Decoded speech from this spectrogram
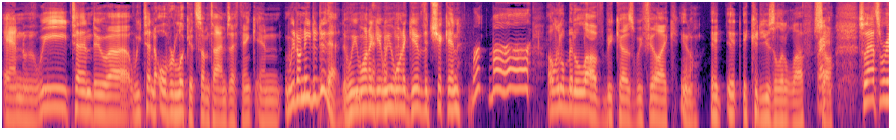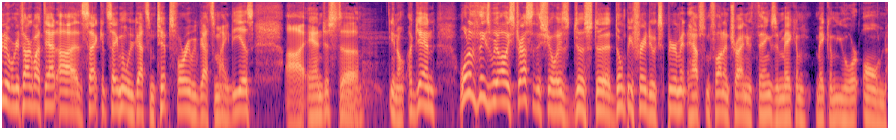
and we tend to uh, we tend to overlook it sometimes. I think, and we don't need to do that. We want to get we want to give the chicken brr, brr, a little bit of love because we feel like you know it, it, it could use a little love. So Right. so that's what we're gonna do. We're gonna talk about that. Uh, the second segment, we've got some tips for you. We've got some ideas, uh, and just. Uh, you know, again, one of the things we always stress at the show is just uh, don't be afraid to experiment, have some fun, and try new things, and make them make them your own.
